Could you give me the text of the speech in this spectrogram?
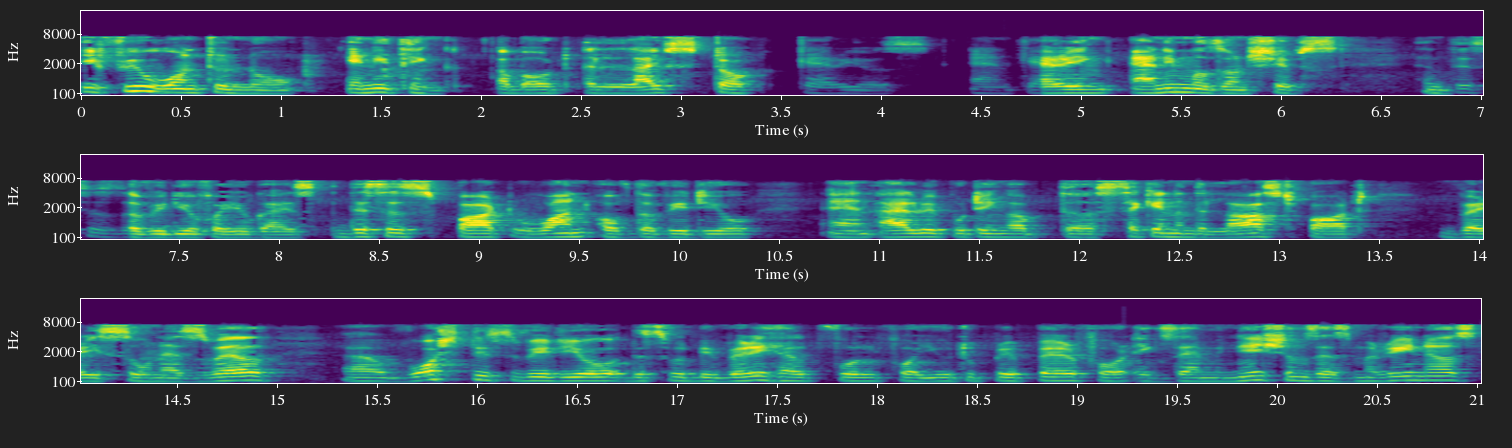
If you want to know anything about livestock carriers and carrying animals on ships, this is the video for you guys. This is part one of the video and I'll be putting up the second and the last part very soon as well. Uh, watch this video. This will be very helpful for you to prepare for examinations as mariners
